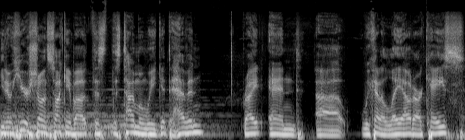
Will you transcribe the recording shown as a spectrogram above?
You know, here Sean's talking about this this time when we get to heaven, right? And uh, we kind of lay out our case,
